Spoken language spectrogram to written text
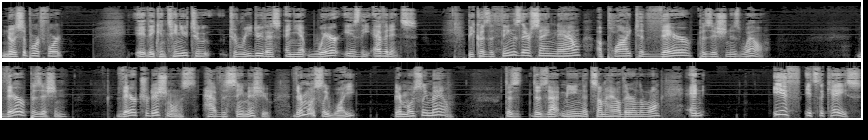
no support for it. It- they continue to to redo this, and yet where is the evidence? Because the things they're saying now apply to their position as well. Their position, their traditionalists have the same issue. They're mostly white. They're mostly male. Does does that mean that somehow they're in the wrong? And if it's the case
